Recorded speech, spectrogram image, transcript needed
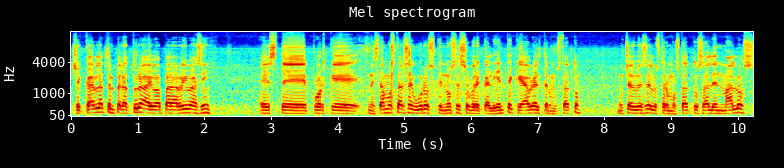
Checar la temperatura ahí va para arriba así este porque necesitamos estar seguros que no se sobrecaliente que abra el termostato. Muchas veces los termostatos salen malos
